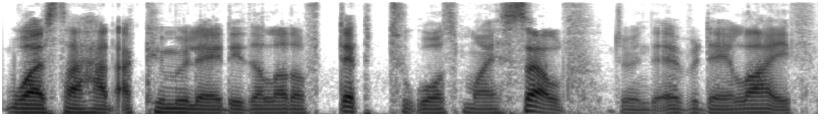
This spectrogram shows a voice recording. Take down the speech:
whilst I had accumulated a lot of debt towards myself during the everyday life.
